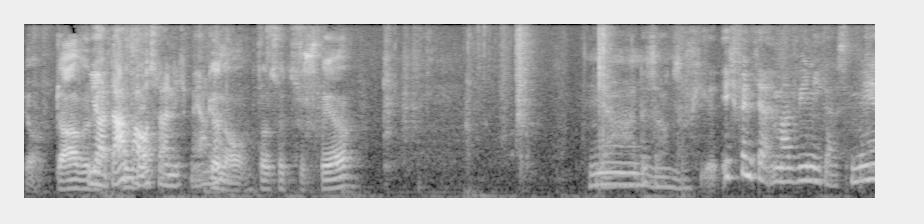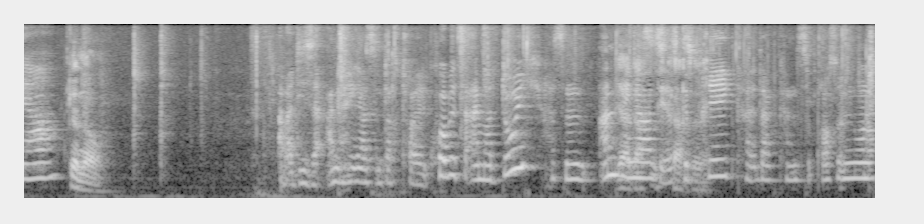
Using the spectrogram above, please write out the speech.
Ja, da würde Ja, da brauchst du ja nicht mehr. Ne? Genau, sonst wird es zu schwer. Ja, das ist auch zu viel. Ich finde ja immer weniger ist mehr. Genau. Aber diese Anhänger sind doch toll. Kurbelst du einmal durch, hast einen Anhänger, Ja, das ist der ist klasse. geprägt. Halt, da kannst du, brauchst du nur noch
